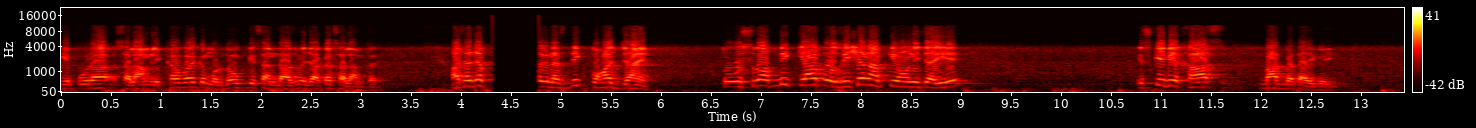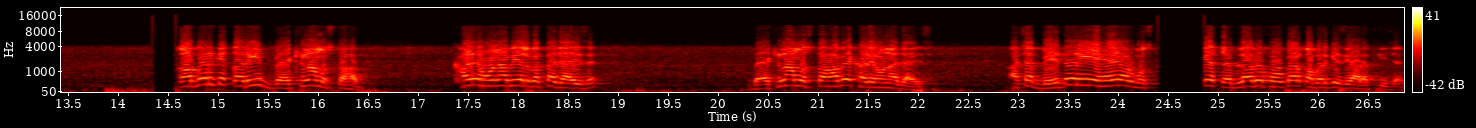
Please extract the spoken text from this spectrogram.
ये पूरा सलाम लिखा हुआ है कि मुर्दों को किस अंदाज में जाकर सलाम करें। अच्छा जब नज़दीक पहुँच जाएँ तो उस वक्त भी क्या पोजीशन आपकी होनी चाहिए? इसकी भी खास बात बताई गई। कब्र के करीब बैठना मुस्तहब है। खड़े होना भी अलबत्ता जायज़ है। बैठना मुस्तहब है, खड़े होना जायज़ है। अच्छा बेहतर यह है और मुस्तक कबला रुख होकर कब्र की जियारत की जाए।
